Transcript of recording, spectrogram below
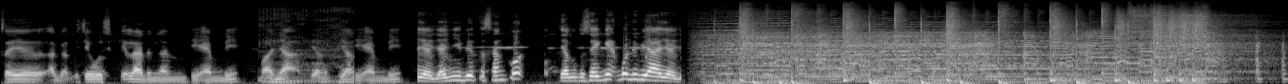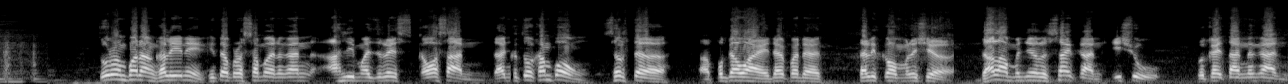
Saya agak kecewa sikit lah dengan TM ni. Banyak tiang-tiang TM ni. Ya, janji dia tersangkut. Tiang tu sengit pun dia biar je. Turun Padang kali ini kita bersama dengan ahli majlis kawasan dan ketua kampung serta uh, pegawai daripada Telekom Malaysia dalam menyelesaikan isu berkaitan dengan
